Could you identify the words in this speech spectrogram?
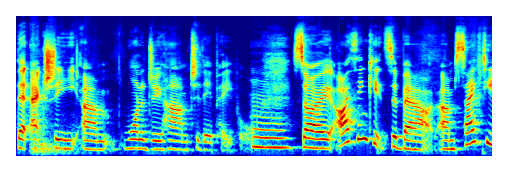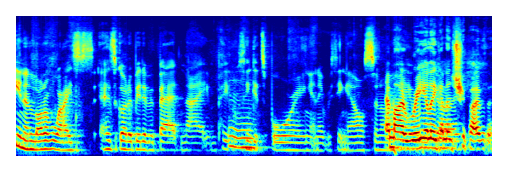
that actually um, want to do harm to their people. Mm. So I think it's about um, safety in a lot of ways has got a bit of a bad name. People think it's boring and everything else. And Mm. Am oh, I really going to trip over the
